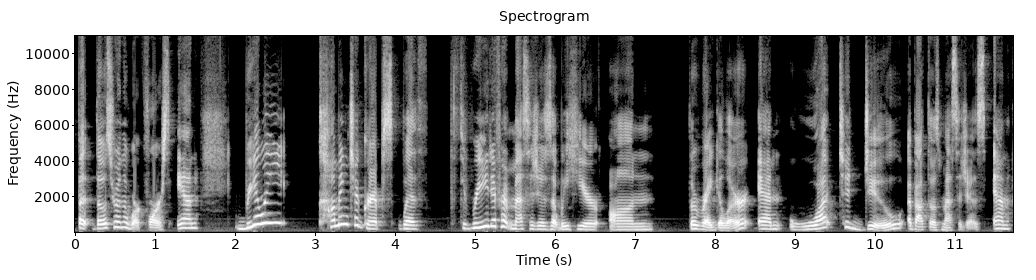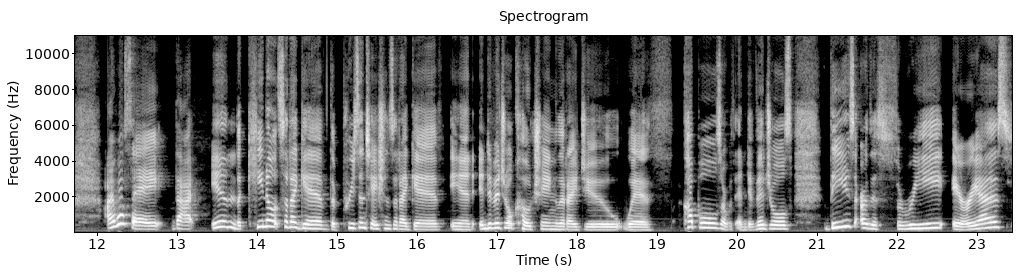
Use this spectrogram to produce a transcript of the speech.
but those who are in the workforce and really coming to grips with three different messages that we hear on the regular and what to do about those messages. And I will say that in the keynotes that I give, the presentations that I give, in individual coaching that I do with couples or with individuals, these are the three areas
